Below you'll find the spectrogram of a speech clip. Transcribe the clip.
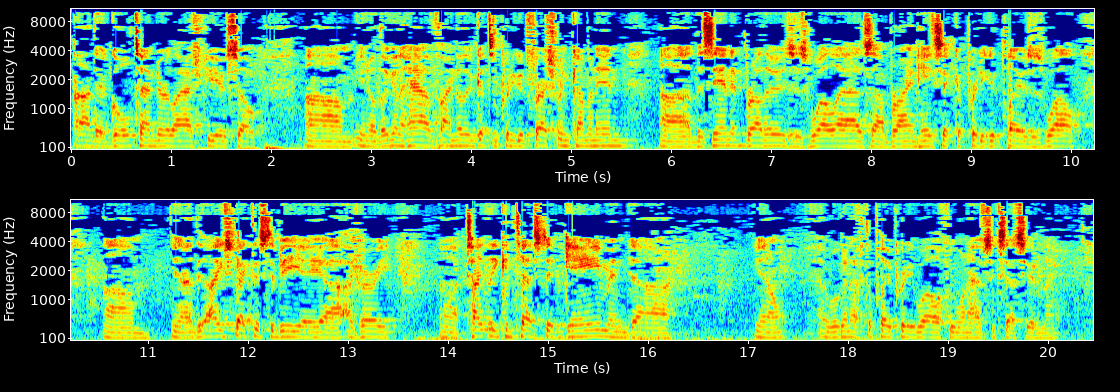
uh, their goaltender last year. So, um, you know, they're going to have. I know they've got some pretty good freshmen coming in. Uh, the Zanit brothers, as well as uh, Brian Hasek, are pretty good players as well. Um, you know, I expect this to be a, uh, a very uh, tightly contested game, and uh, you know, we're going to have to play pretty well if we want to have success here tonight.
